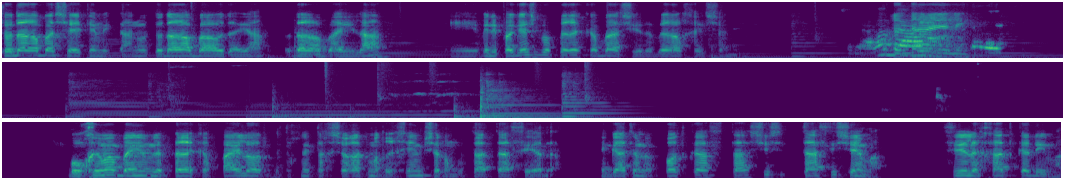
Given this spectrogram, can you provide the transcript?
תודה רבה שהייתם איתנו, תודה רבה הודיה, תודה רבה הילה, וניפגש בפרק הבא שידבר על חיישנים. תודה רבה. תודה אלי. ברוכים הבאים לפרק הפיילוט בתוכנית הכשרת מדריכים של עמותת תעשיידע. הגעתם לפודקאסט תעשי שמע, צליל אחד קדימה.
